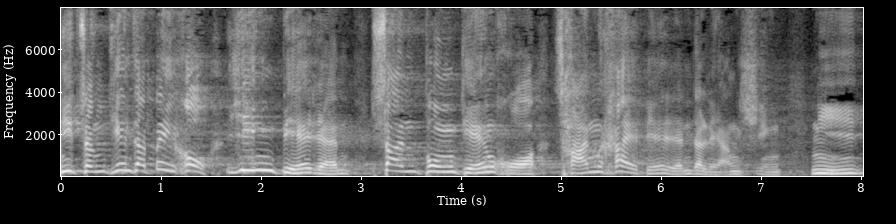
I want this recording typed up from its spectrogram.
你整天在背后阴别人、煽风点火、残害别人的良心，你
